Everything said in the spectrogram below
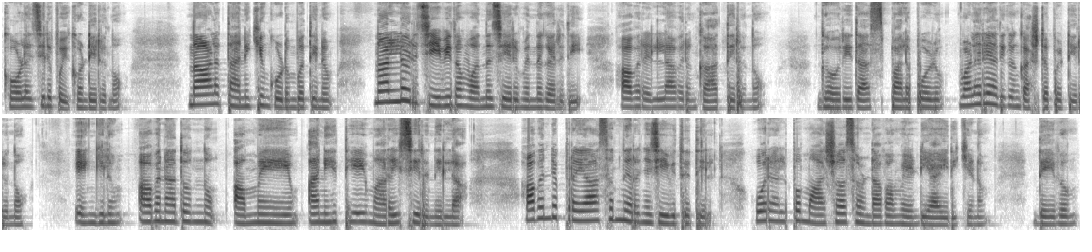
കോളേജിൽ പോയിക്കൊണ്ടിരുന്നു. നാളെ തനിക്കും കുടുംബത്തിനും നല്ലൊരു ജീവിതം വന്നു ചേരുമെന്ന് കരുതി അവരെല്ലാവരും കാത്തിരുന്നു. ഗൗരിദാസ് പലപ്പോഴും വളരെയധികം കഷ്ടപ്പെട്ടിരുന്നു. എങ്കിലും അവൻ അതൊന്നും അമ്മയെയും അനിയത്തിയെയും അറിയിച്ചിരുന്നില്ല. അവന്റെ പ്രയാസം നിറഞ്ഞ ജീവിതത്തിൽ ഒരല്പം ആശ്വാസം ഉണ്ടാവാൻ വേണ്ടിയായിരിക്കണം. ദൈവം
